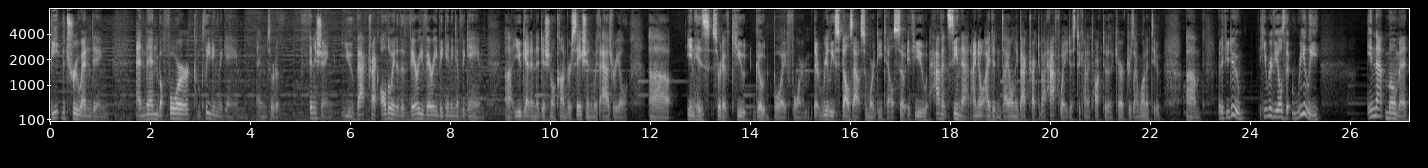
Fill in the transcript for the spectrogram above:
beat the true ending, and then before completing the game and sort of finishing, you backtrack all the way to the very, very beginning of the game. Uh, you get an additional conversation with Asriel uh, in his sort of cute goat boy form that really spells out some more details. So if you haven't seen that, I know I didn't. I only backtracked about halfway just to kind of talk to the characters I wanted to. Um, but if you do, he reveals that really, in that moment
